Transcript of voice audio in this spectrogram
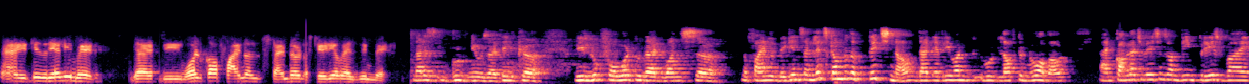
and it is really made that the World Cup final standard stadium has been made. That is good news. I think uh, we look forward to that once uh, the final begins. And let's come to the pitch now that everyone would love to know about. And congratulations on being praised by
